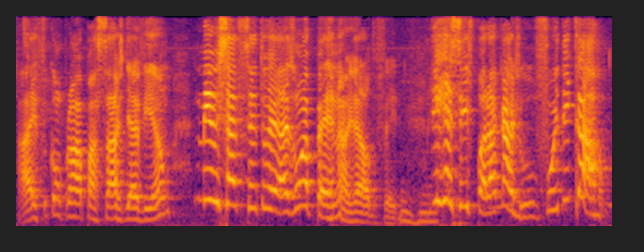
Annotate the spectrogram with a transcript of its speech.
Aí fui comprar uma passagem de avião, 1.700 reais uma perna, Geraldo Freire. De Recife para Aracaju, fui de carro.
